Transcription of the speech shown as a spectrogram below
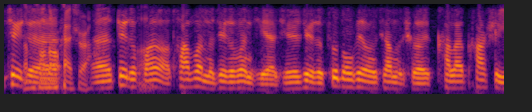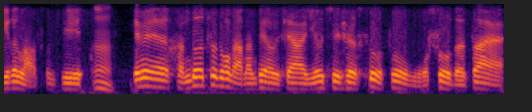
其实这个，从头开始啊呃，这个朋友他问的这个问题啊，其实这个自动变速箱的车，看来他是一个老司机。嗯，因为很多自动挡的变速箱，尤其是四速、五速的，在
